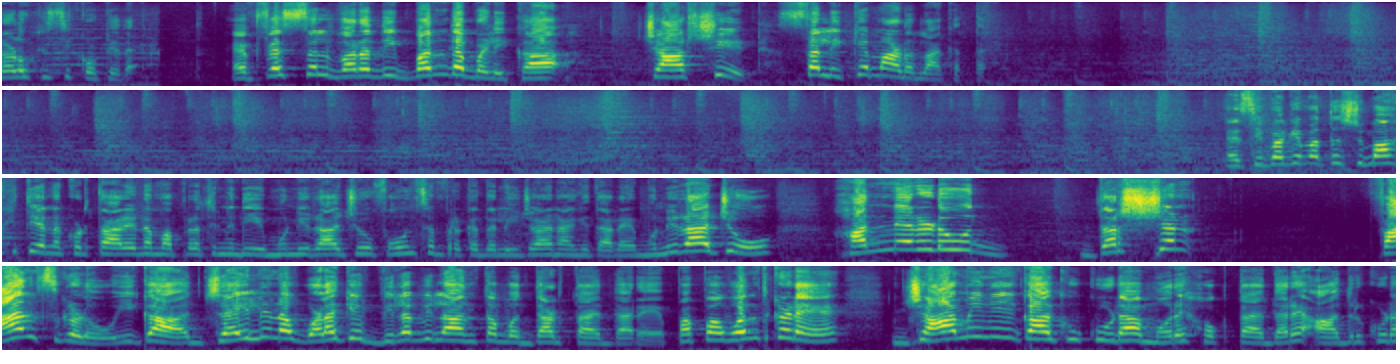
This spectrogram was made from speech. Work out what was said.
ಕಳುಹಿಸಿಕೊಟ್ಟಿದೆ. ಎಫ್ಎಸ್ಎಲ್ ವರದಿ ಬಂದ ಬಳಿಕ ಚಾರ್ಜ್ ಶೀಟ್ ಸಲ್ಲಿಕೆ ಮಾಡಲಾಗುತ್ತೆ. ಎಸ್ ಈ ಬಗ್ಗೆ ಮತ್ತಷ್ಟು ಮಾಹಿತಿಯನ್ನು ಕೊಡ್ತಾರೆ ನಮ್ಮ ಪ್ರತಿನಿಧಿ ಮುನಿರಾಜು. ಫೋನ್ ಸಂಪರ್ಕದಲ್ಲಿ ಜಾಯ್ನ್ ಆಗಿದ್ದಾರೆ. ಮುನಿರಾಜು, ಹನ್ನೆರಡು ದರ್ಶನ್ ಫ್ಯಾನ್ಸ್ಗಳು ಈಗ ಜೈಲಿನ ಒಳಗೆ ವಿಲವಿಲ ಅಂತ ಒದ್ದಾಡ್ತಾ ಇದ್ದಾರೆ. ಪಾಪ ಒಂದ್ ಕಡೆ ಜಾಮೀನಿಗಾಗೂ ಕೂಡ ಮೊರೆ ಹೋಗ್ತಾ ಇದ್ದಾರೆ. ಆದ್ರೂ ಕೂಡ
